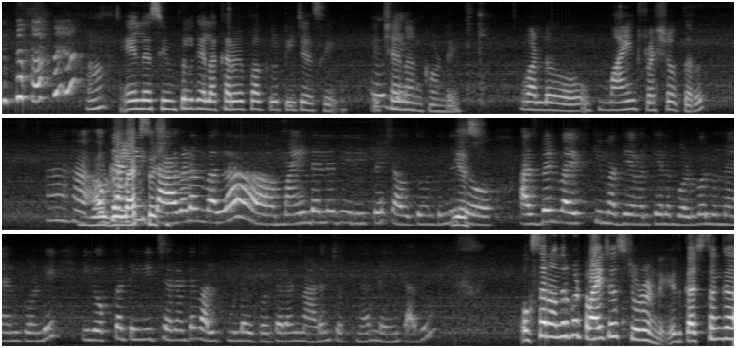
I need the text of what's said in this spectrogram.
ఏం లేదు సింపుల్గా ఇలా కరివేపాకు టీ చేసి ఇచ్చాను అనుకోండి. వాళ్ళు మైండ్ ఫ్రెష్ అవుతారు. తాగడం వల్ల మైండ్ అనేది రిఫ్రెష్ అవుతూ ఉంటుంది. సో హస్బెండ్ వైఫ్కి మధ్య ఎవరికైనా గొడవలు ఉన్నాయనుకోండి ఇది ఒక్క టీ ఇచ్చారంటే వాళ్ళు కూల్ అయిపోతారని మేడం చెప్తున్నారు. నేను కాదు. ఒకసారి అందరూ కూడా ట్రై చేసి చూడండి. ఇది ఖచ్చితంగా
